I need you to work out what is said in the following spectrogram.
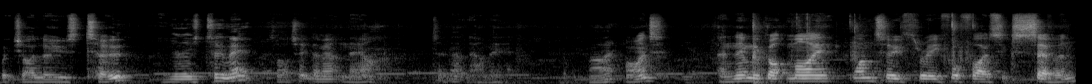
Which I lose two. You lose two men. So I'll check them out now. Check them out now, mate. Alright. Alright. And then we've got my one, two, three, four, five, six, seven.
